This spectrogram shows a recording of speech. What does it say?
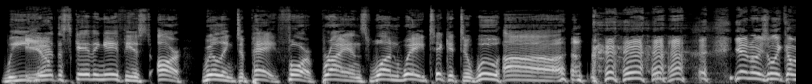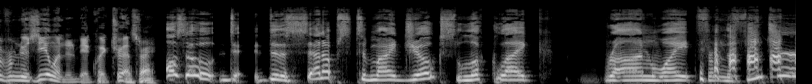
We here at the Scathing Atheist are willing to pay for Brian's one way ticket to Wuhan. yeah, no, he's only coming from New Zealand. It'd be a quick trip. That's right. also, d- do the setups to my jokes look like Ron White from the future?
